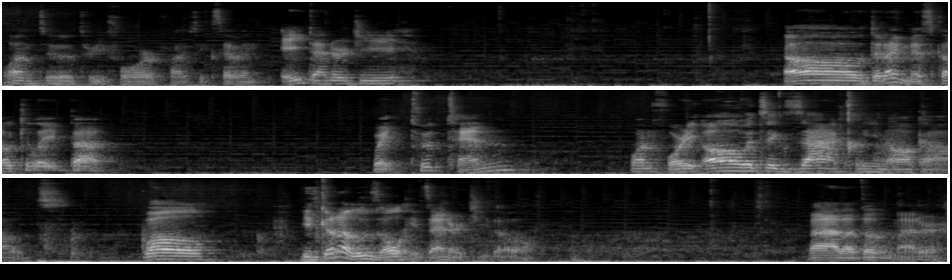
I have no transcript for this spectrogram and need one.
One, two, three, four, five, six, seven, eight energy. Oh, did I miscalculate that? Wait, 210? 140? Oh, it's exactly knockout. Well, he's gonna lose all his energy though. Ah, that doesn't matter.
